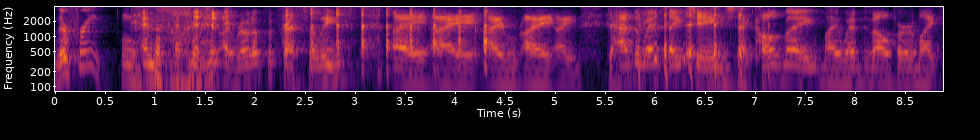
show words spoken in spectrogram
they're free. And so I wrote- up the press release. I, I, I, I, I had the website changed. I called my, my web developer. I'm like,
